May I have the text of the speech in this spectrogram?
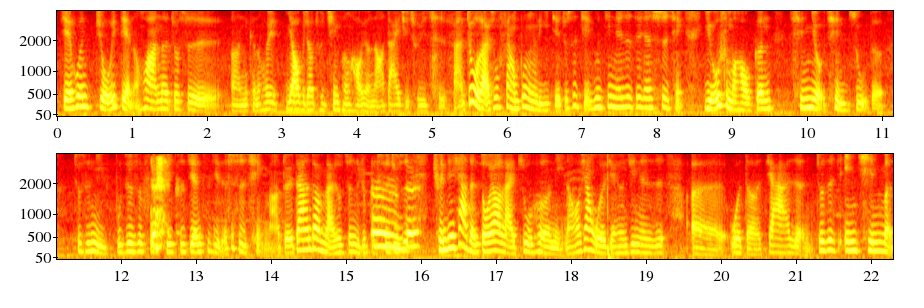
结婚久一点的话，那就是呃你可能会邀比较多亲朋好友，然后大家一起出去吃饭。对我来说非常不能理解，就是结婚纪念日这件事情有什么好跟亲友庆祝的？就是你不就是夫妻之间自己的事情嘛？对，当然对我们来说真的就不是，就是全天下的人都要来祝贺你。然后像我的结婚纪念日，呃，我的家人就是姻亲们，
